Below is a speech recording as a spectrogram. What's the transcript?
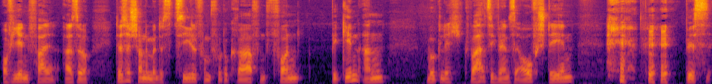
Auf jeden Fall. Also, das ist schon immer das Ziel vom Fotografen von Beginn an, wirklich quasi, wenn sie aufstehen, bis,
